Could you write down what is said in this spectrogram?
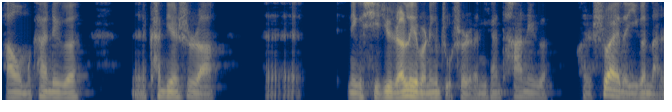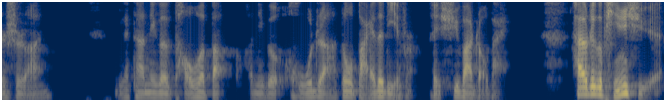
好，我们看这个呃看电视啊，呃。那个喜剧人里边那个主持人，你看他那个很帅的一个男士啊，你看他那个头发把和那个胡子啊都有白的地方，哎，须发早白。还有这个贫血、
